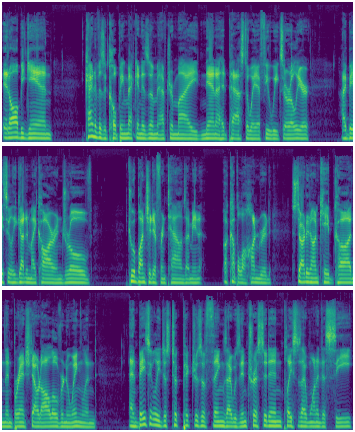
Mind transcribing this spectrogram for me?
It all began kind of as a coping mechanism after my Nana had passed away a few weeks earlier. I basically got in my car and drove to a bunch of different towns. I mean, a couple of hundred. Started on Cape Cod and then branched out all over New England and basically just took pictures of things I was interested in, places I wanted to see,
